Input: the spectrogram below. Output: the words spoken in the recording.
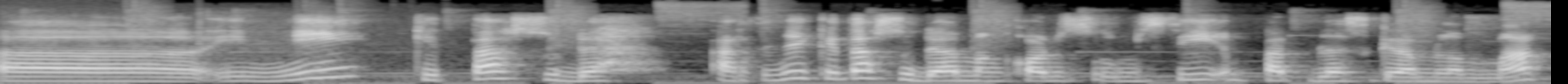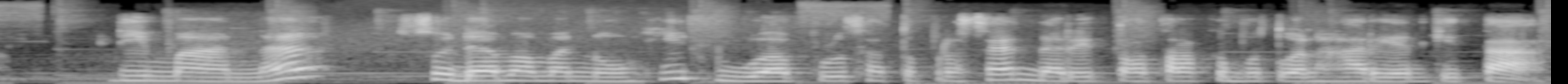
eh, ini kita sudah artinya kita sudah mengkonsumsi 14 gram lemak di mana sudah memenuhi 21% dari total kebutuhan harian kita.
